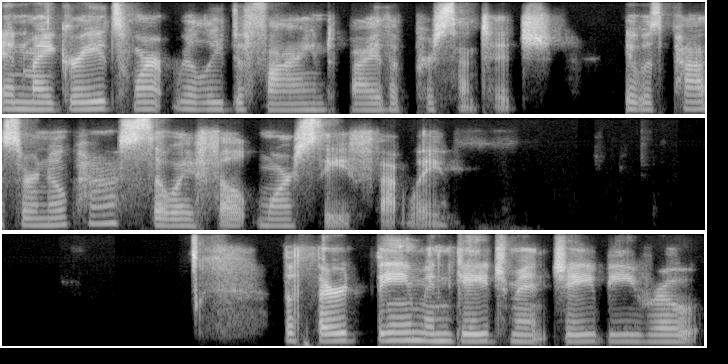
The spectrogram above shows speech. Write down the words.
and my grades weren't really defined by the percentage. It was pass or no pass, so I felt more safe that way. The third theme, engagement, JB wrote,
